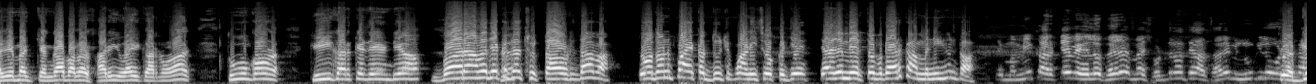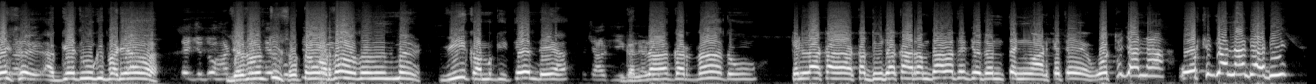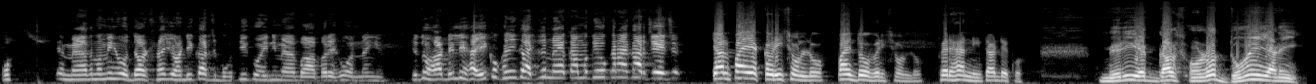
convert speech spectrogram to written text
ਅਜੇ ਮੈਂ ਚੰਗਾ ਭਲਾ ਸਾਰੀ ਵਾਹੀ ਕਰਨ ਵਾਲਾ। ਤੂੰ ਕੌਣ? ਕੀ ਕਰਕੇ ਦੇਣ ਡਿਆ? 12 ਵਜੇ ਕਿਤੇ ਸੁੱਤਾ ਉੱਠਦਾ ਵਾ। ਤੇ ਉਦੋਂ ਨੂੰ ਭਾਵੇਂ ਕੱਦੂ ਚ ਪਾਣੀ ਸੁੱਕ ਜੇ ਤੇ ਅਜੇ ਮੇਰੇ ਤੋਂ ਬਗੈਰ ਕੰਮ ਨਹੀਂ ਹੁੰਦਾ। ਤੇ ਮੰਮੀ ਕਰਕੇ ਵੇਖ ਲਓ ਫਿਰ ਮੈਂ ਛੁੱਟ ਦੇਣਾ ਹਥਿਆਰ ਸਾਰੇ ਮੈਨੂੰ ਕੀ ਲੋੜ ਤੇ ਆ ਅੱਗੇ ਕੰਮ ਕਰਨ ਦੀ? ਸ- ਅੱਗੇ ਤੂੰ ਕੀ ਫੜਿਆ ਵਾ? ਤੇ ਜਦੋਂ ਸਾਡੇ ਜਦੋਂ ਤੂੰ ਸੁੱਤਾ ਉੱਠਦਾ ਉਦੋਂ ਮੈਂ 20 ਕੰਮ ਕੀਤੇ ਹੁੰਦੇ ਆ। ਚੱਲ ਠੀਕ ਆ ਗੱਲਾਂ ਕਰਦਾ ਤੂੰ। ਕਿੱਲਾ ਕ- ਕੱਦੂ ਦਾ ਘਰ ਆਉਂਦਾ ਵਾ ਤੇ ਜਦੋਂ ਤੈਨੂੰ ਆਣ ਕੇ ਤੇ ਉੱਠ ਜਾਣਾ ਉੱਠ ਜਾਣਾ ਡੈਡੀ। ਤੇ ਮੈਂ ਤਾਂ ਮੰਮੀ ਹੋਦਾ ਉੱਠਣਾ ਜੋ ਸਾਡੀ ਘਰ ਚ ਭੁਗਤੀ ਕੋਈ ਨਹੀਂ ਮੈਂ ਬਾਬਰੇ ਹੋਣਾ ਹੀ ਆ। ਜਦੋਂ ਸਾਡੇ ਲਈ ਹੈ ਹੀ ਕੁੱਖ ਨਹੀਂ ਘਰ ਚ ਤੇ ਮੈਂ ਕੰਮ ਕਿਉਂ ਕਰਾਂ ਘਰ ਚ ਇਹ ਚ? ਚੱਲ ਭਾਵੇਂ ਇੱਕ ਵਾਰੀ ਸੁਣ ਲਓ ਭਾਵੇਂ ਦੋ ਵਾਰੀ ਸੁਣ ਲਓ ਫਿਰ ਹੈ ਨਹੀਂ ਤੁਹਾਡੇ ਕੋਲ। ਮੇਰੀ ਇੱਕ ਗੱਲ ਸੁਣ ਲਓ ਦੋਵੇਂ ਜਾਣੀ।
